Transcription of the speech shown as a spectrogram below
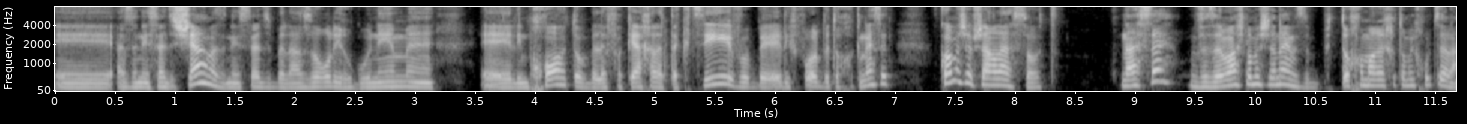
אה, אז אני אעשה את זה שם, אז אני אעשה את זה בלעזור לארגונים אה, אה, למחות, או בלפקח על התקציב, או בלפעול בתוך הכנסת, כל מה שאפשר לעשות, נעשה, וזה ממש לא משנה אם זה בתוך המערכת או מחוצה לה.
